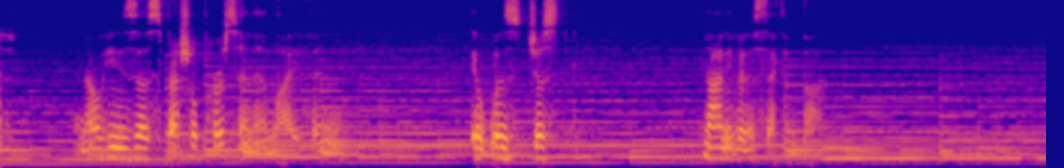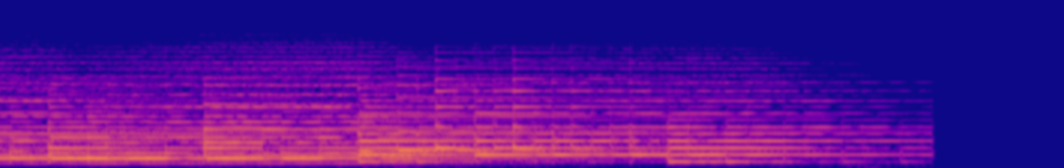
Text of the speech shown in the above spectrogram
You know, he's a special person in life, and it was just not even a second thought.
